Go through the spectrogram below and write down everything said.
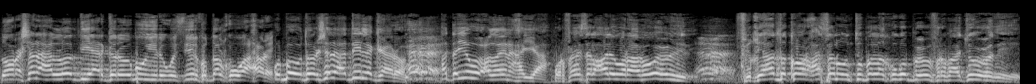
doorashada ha loo diyaargaroo buu yidhi wasiirku dalku waa xore warbow doorashada haddii la gaaro hadda iyuu codaynahayaa. War faysal cali waraabe wuxuu yidhi fiqi hadda ka hor xasan uu intuu ballanka uga buxuu farmaajo u codeeyey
